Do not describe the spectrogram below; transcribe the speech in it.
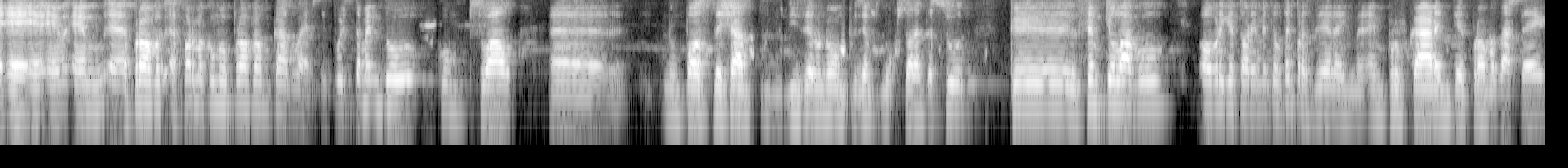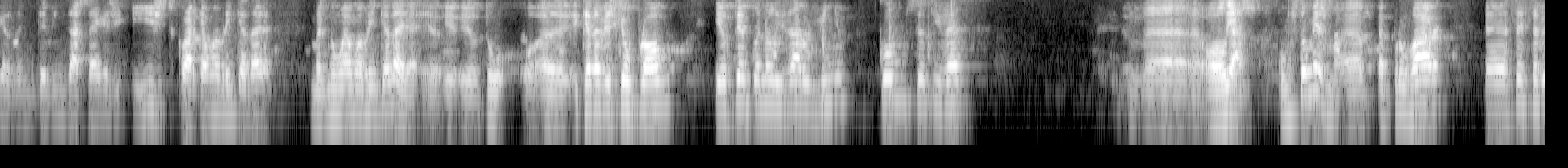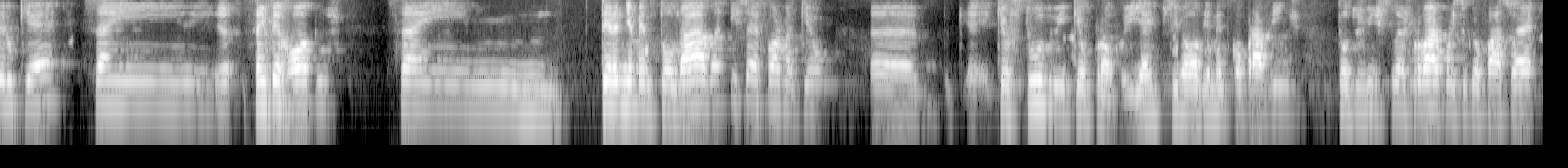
É, é, é, a, prova, a forma como eu provo é um bocado esta. Depois também me dou como pessoal, uh, não posso deixar de dizer o nome, por exemplo, no restaurante Açude, que sempre que eu lá vou, obrigatoriamente ele tem prazer em, em me provocar, em meter provas às cegas, em meter vinhos às cegas, e isto, claro que é uma brincadeira, mas não é uma brincadeira. Eu, estou uh, cada vez que eu provo, eu tento analisar o vinho como se eu tivesse, uh, ou aliás, como estou mesmo, a, a provar uh, sem saber o que é, sem, uh, sem ver rótulos, sem ter a minha mente toldada. Isto é a forma que eu, uh, que eu estudo e que eu provo. E é impossível, obviamente, comprar vinhos, todos os vinhos que podemos provar, por isso o que eu faço é,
